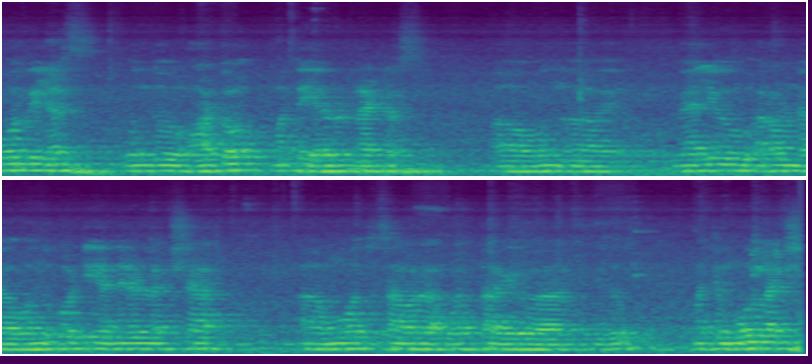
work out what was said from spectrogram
ಫೋರ್ ವೀಲರ್ಸ್ ಒಂದು ಆಟೋ ಮತ್ತು ಎರಡು ಟ್ರ್ಯಾಕ್ಟರ್ಸ್. ಒಂದು ವ್ಯಾಲ್ಯೂ ಅರೌಂಡ್ ಒಂದು ಕೋಟಿ ಹನ್ನೆರಡು ಲಕ್ಷ ಮೂವತ್ತು ಸಾವಿರ ಒತ್ತಾಗಿರುವ ಇದು. ಮತ್ತು ಮೂರು ಲಕ್ಷ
